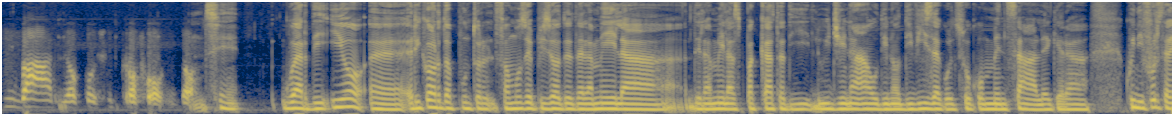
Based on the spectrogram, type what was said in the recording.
divario così profondo? Sì. Guardi, io eh, ricordo appunto il famoso episodio della mela, della mela spaccata di Luigi Naudi, no? divisa col suo commensale, che era... quindi forse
